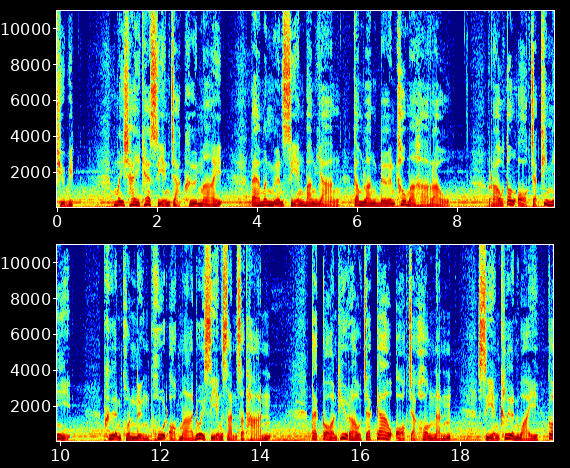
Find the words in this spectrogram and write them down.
ชีวิต ไม่ใช่แค่เสียงจากพื้นไม้ แต่มันเหมือนเสียงบางอย่างกำลังเดินเข้ามาหาเรา เราต้องออกจากที่นี่ เพื่อนคนหนึ่งพูดออกมาด้วยเสียงสั่นสะท้าน แต่ก่อนที่เราจะก้าวออกจากห้องนั้น เสียงเคลื่อนไหวก็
